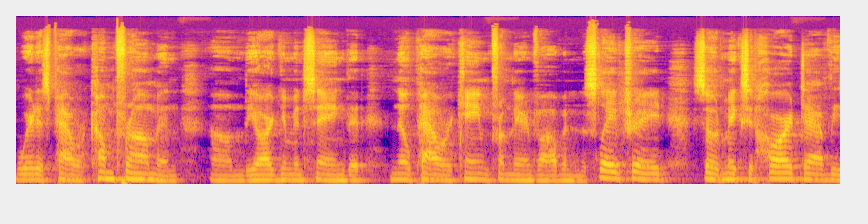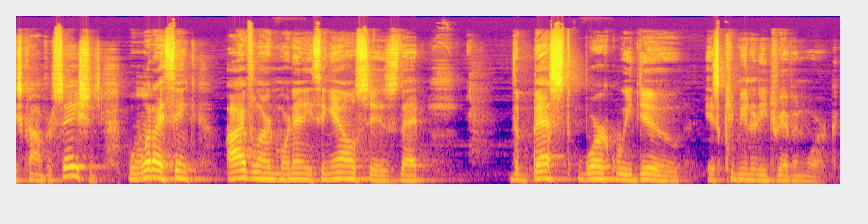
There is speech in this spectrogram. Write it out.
where does power come from, and um, the argument saying that no power came from their involvement in the slave trade. So it makes it hard to have these conversations. But mm-hmm. what I think I've learned more than anything else is that the best work we do is community driven work.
